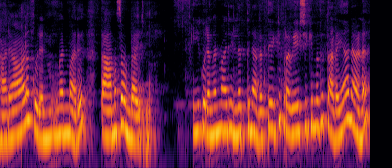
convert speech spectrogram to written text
ധാരാളം കുരങ്ങന്മാർ താമസം ഉണ്ടായിരുന്നു. ഈ കുരങ്ങന്മാർ ഇല്ലത്തിനകത്തേക്ക് പ്രവേശിക്കുന്നത് തടയാനാണ്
